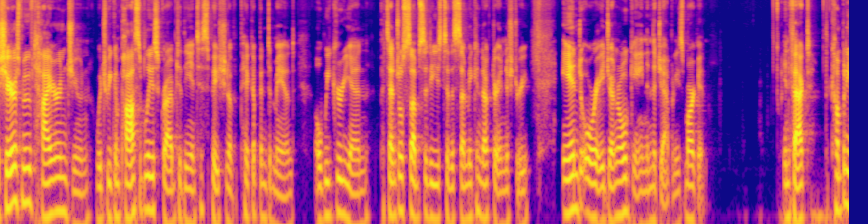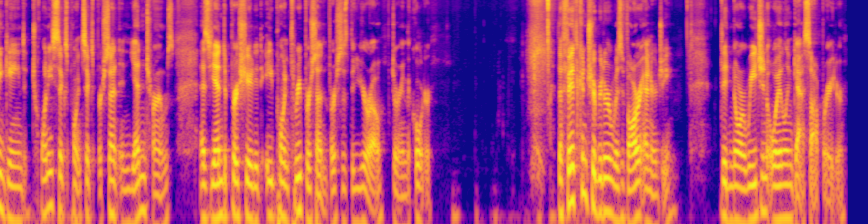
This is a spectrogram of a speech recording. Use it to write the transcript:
The shares moved higher in June, which we can possibly ascribe to the anticipation of a pickup in demand, a weaker yen, potential subsidies to the semiconductor industry, and or a general gain in the Japanese market. In fact, the company gained 26.6% in yen terms as yen depreciated 8.3% versus the euro during the quarter. The fifth contributor was Vår Energi, the Norwegian oil and gas operator.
